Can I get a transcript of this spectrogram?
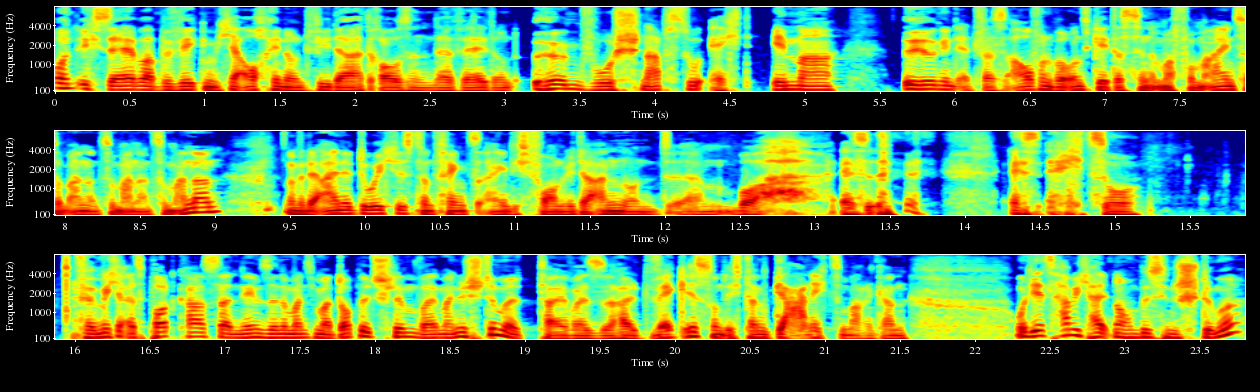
Und ich selber bewege mich ja auch hin und wieder draußen in der Welt und irgendwo schnappst du echt immer irgendetwas auf und bei uns geht das dann immer vom einen zum anderen, zum anderen, zum anderen. Und wenn der eine durch ist, dann fängt es eigentlich vorn wieder an und ähm, boah, es, es ist echt so. Für mich als Podcaster in dem Sinne manchmal doppelt schlimm, weil meine Stimme teilweise halt weg ist und ich dann gar nichts machen kann. Und jetzt habe ich halt noch ein bisschen Stimme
